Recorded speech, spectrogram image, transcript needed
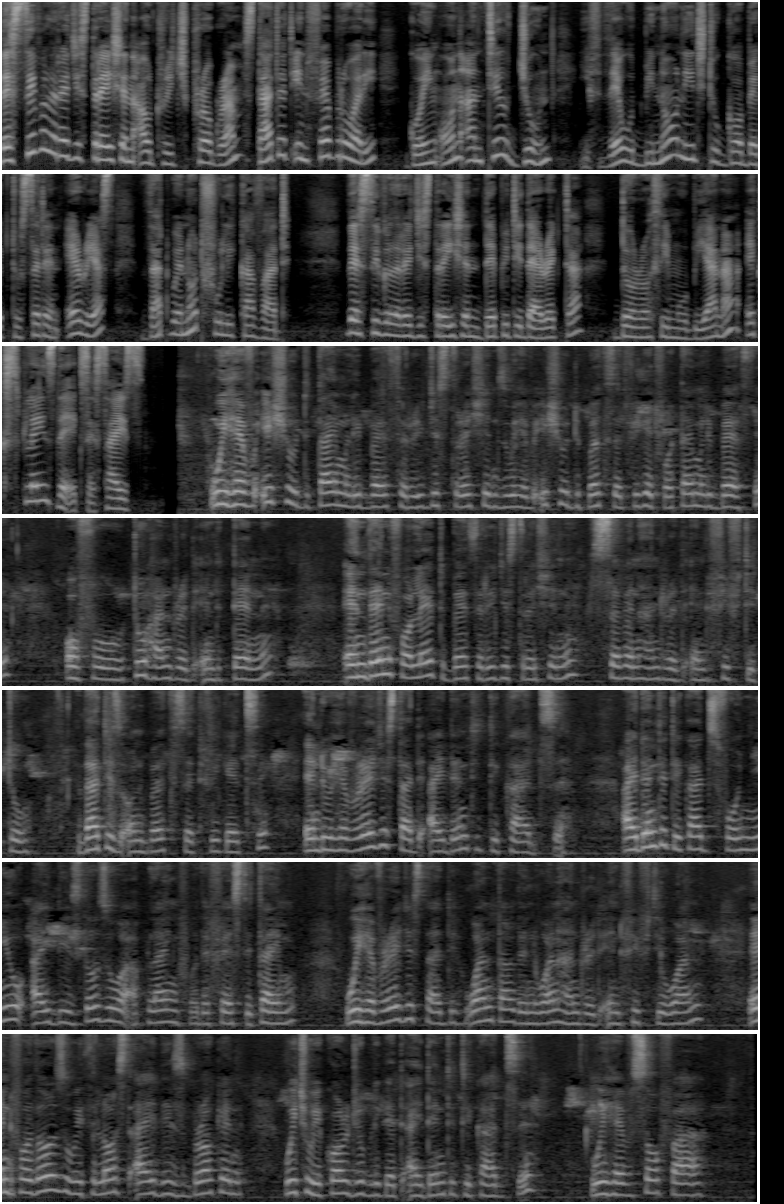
The civil registration outreach program started in February, going on until June, if there would be no need to go back to certain areas that were not fully covered. The Civil Registration Deputy Director, Dorothy Mubiana, explains the exercise. We have issued timely birth registrations. We have issued birth certificate for timely birth of 210 and then for late birth registration 752 that is on birth certificates. And we have registered identity cards. Identity cards for new IDs those who are applying for the first time we have registered 1151 and for those with lost IDs broken which we call duplicate identity cards we have so far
